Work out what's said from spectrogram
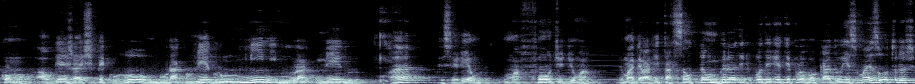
como alguém já especulou, um buraco negro, um mini buraco negro, né? que seria uma fonte de uma uma gravitação tão grande que poderia ter provocado isso, mas outros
